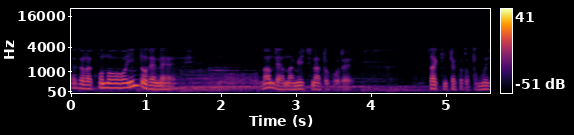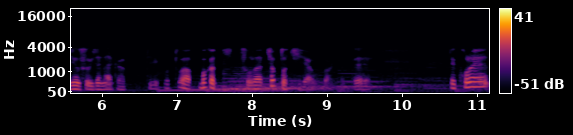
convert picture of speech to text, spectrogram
だからこのインドでねあのなんであんな未知なところでさっき言ったことと矛盾するじゃないかっていうことは僕はそれはちょっと違うわけで。でこれ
